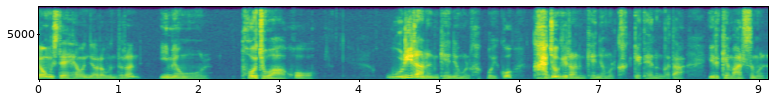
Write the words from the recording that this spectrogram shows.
영웅시대 회원 여러분들은 이명웅을 더 좋아하고 우리라는 개념을 갖고 있고 가족이라는 개념을 갖게 되는 거다. 이렇게 말씀을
